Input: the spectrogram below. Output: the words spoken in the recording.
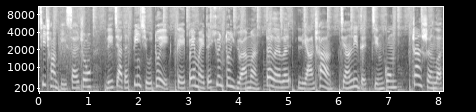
几场比赛中，里加的冰球队给北美的运动员们带来了两场强力的进攻，战胜了。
